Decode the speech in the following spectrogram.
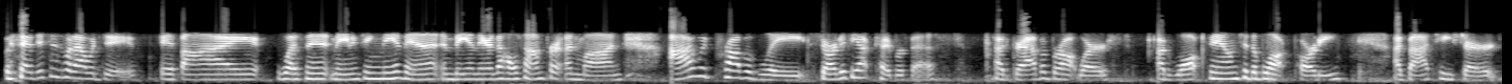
So this is what I would do if I wasn't managing the event and being there the whole time for Unwine. I would probably start at the Oktoberfest. I'd grab a bratwurst. I'd walk down to the block party. I'd buy a T-shirt.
